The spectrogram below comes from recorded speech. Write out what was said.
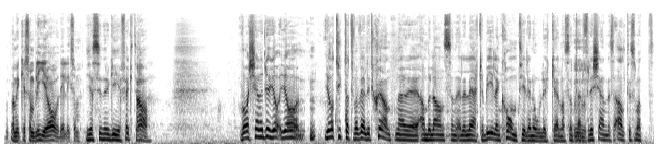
vad mycket som blir av det liksom. Ge synergieffekter. Ja. Vad känner du? Jag, jag, jag tyckte att det var väldigt skönt när eh, ambulansen eller läkarbilen kom till en olycka eller något sånt där. För det kändes alltid som att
